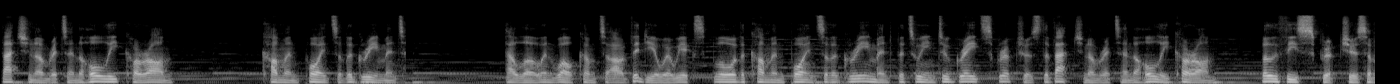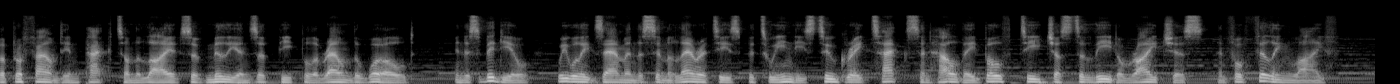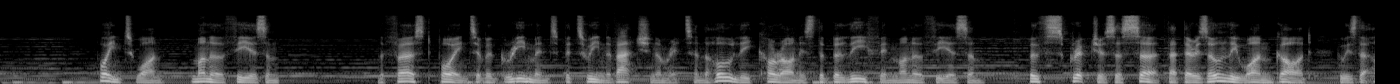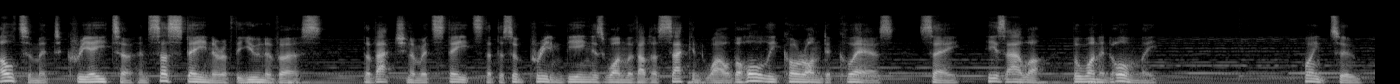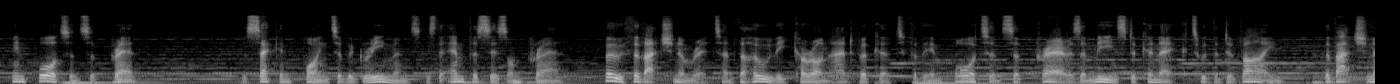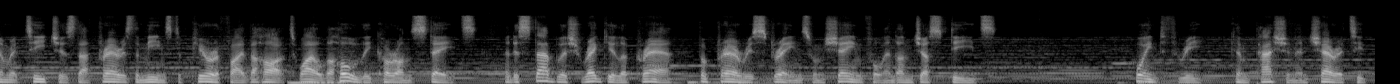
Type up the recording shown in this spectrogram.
Vachanamrut and the Holy Quran. Common points of agreement. Hello and welcome to our video where we explore the common points of agreement between two great scriptures, the Vachanamrut and the Holy Quran. Both these scriptures have a profound impact on the lives of millions of people around the world. In this video, we will examine the similarities between these two great texts and how they both teach us to lead a righteous and fulfilling life. Point 1 Monotheism. The first point of agreement between the Vachanamrut and the Holy Quran is the belief in monotheism. Both scriptures assert that there is only one God who is the ultimate creator and sustainer of the universe. The Vachanamrut states that the Supreme Being is one without a second while the Holy Quran declares, say, He is Allah, the one and only. Point 2. Importance of prayer. The second point of agreement is the emphasis on prayer. Both the Vachanamrut and the Holy Quran advocate for the importance of prayer as a means to connect with the divine. The Vachanamrut teaches that prayer is the means to purify the heart while the Holy Quran states, and establish regular prayer, for prayer restrains from shameful and unjust deeds. Point 3. Compassion and Charity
